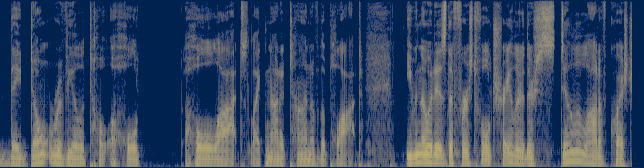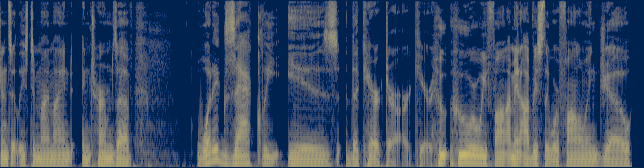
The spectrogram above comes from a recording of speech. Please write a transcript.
they don't reveal a, to- a whole a whole lot, like not a ton of the plot. Even though it is the first full trailer, there's still a lot of questions, at least in my mind, in terms of what exactly is the character arc here? Who who are we following? I mean, obviously we're following Joe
